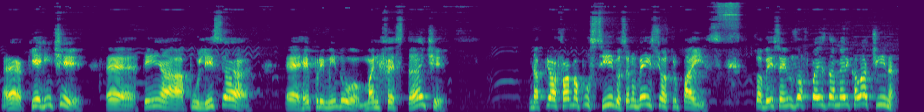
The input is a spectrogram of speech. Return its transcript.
Né? Aqui a gente é, tem a polícia é, reprimindo manifestante da pior forma possível. Você não vê isso em outro país. Só vê isso aí nos outros países da América Latina.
